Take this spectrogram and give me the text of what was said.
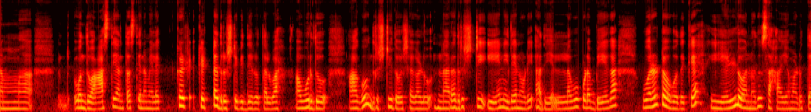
ನಮ್ಮ ಒಂದು ಆಸ್ತಿ ಅಂತಸ್ತಿನ ಮೇಲೆ ಕೆಟ್ಟ ದೃಷ್ಟಿ ಬಿದ್ದಿರುತ್ತಲ್ವ? ಅವ್ರದ್ದು ಹಾಗೂ ದೃಷ್ಟಿ ದೋಷಗಳು ನರದೃಷ್ಟಿ ಏನಿದೆ ನೋಡಿ, ಅದು ಎಲ್ಲವೂ ಕೂಡ ಬೇಗ ಹೊರಟೋಗೋದಕ್ಕೆ ಈ ಎಳ್ಳು ಅನ್ನೋದು ಸಹಾಯ ಮಾಡುತ್ತೆ.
